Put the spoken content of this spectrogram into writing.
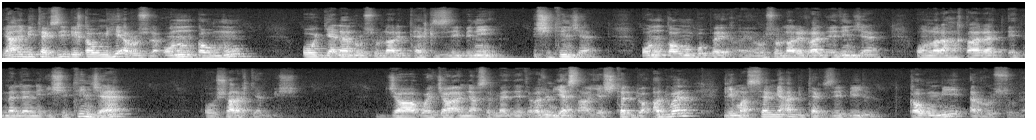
Yani bi tekzibi kavmihi er-rusule. Onun kavmu o gelen rusulları tekzibini işitince, onun kavmu bu pe- rusulları red edince, onlara hakaret etmelerini işitince koşarak gelmiş. Ca ve ca'a min nefsil medineti racun yes'a yeşteddu adven lima semi'a bi tekzibil kavmi er-rusule.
